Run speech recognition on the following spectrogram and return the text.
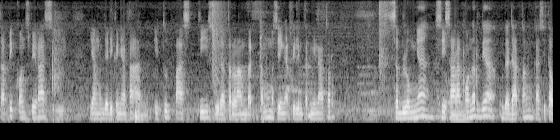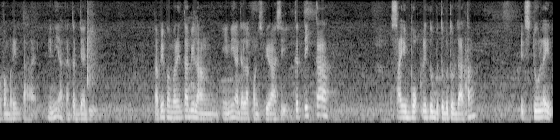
Tapi konspirasi yang menjadi kenyataan itu pasti sudah terlambat. Kamu masih ingat film Terminator? Sebelumnya si Sarah Hmm. Connor dia udah datang kasih tahu pemerintah ini akan terjadi tapi pemerintah bilang ini adalah konspirasi. Ketika cyborg itu betul-betul datang it's too late.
